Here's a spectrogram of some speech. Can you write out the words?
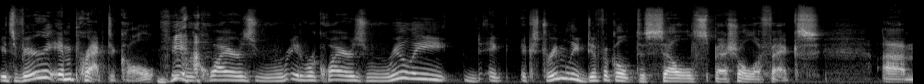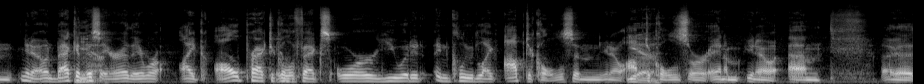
It's very impractical. It Yeah. requires it requires really e- extremely difficult to sell special effects. Um, you know, and back in this era, they were like all practical effects, or you would include like opticals and you know Yeah. opticals or anim, you know, um, uh,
